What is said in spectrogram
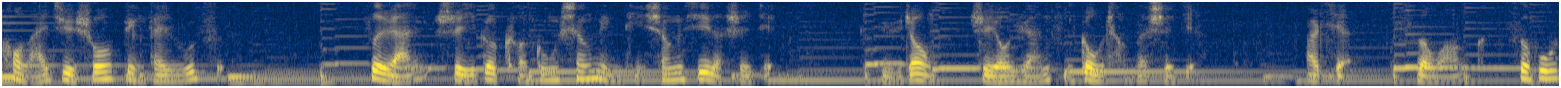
后来据说并非如此。自然是一个可供生命体生息的世界，宇宙。是由原子构成的世界，而且死亡似乎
